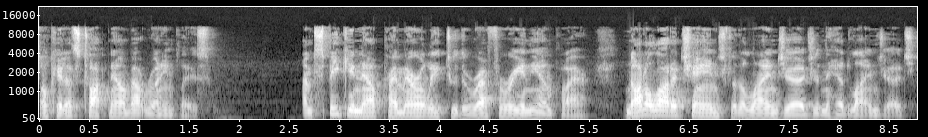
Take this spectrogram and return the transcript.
Okay, let's talk now about running plays. I'm speaking now primarily to the referee and the umpire. Not a lot of change for the line judge and the headline judge,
